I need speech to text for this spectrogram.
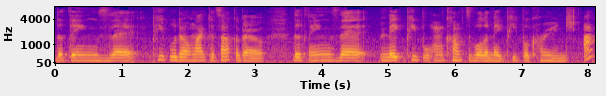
the things that people don't like to talk about, the things that make people uncomfortable and make people cringe. I'm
